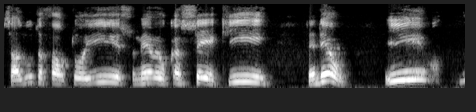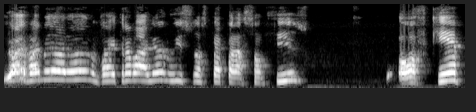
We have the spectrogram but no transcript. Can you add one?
essa luta faltou isso, mesmo eu cansei aqui, entendeu? E vai, vai melhorando, vai trabalhando isso na preparação física, off-camp,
